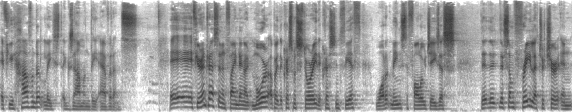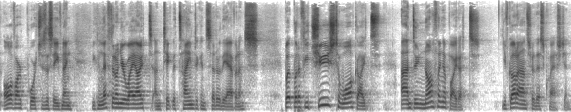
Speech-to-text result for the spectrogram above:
if you haven't at least examined the evidence. If you're interested in finding out more about the Christmas story, the Christian faith, what it means to follow Jesus, there's some free literature in all of our porches this evening. You can lift it on your way out and take the time to consider the evidence. But, but if you choose to walk out and do nothing about it, you've got to answer this question.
